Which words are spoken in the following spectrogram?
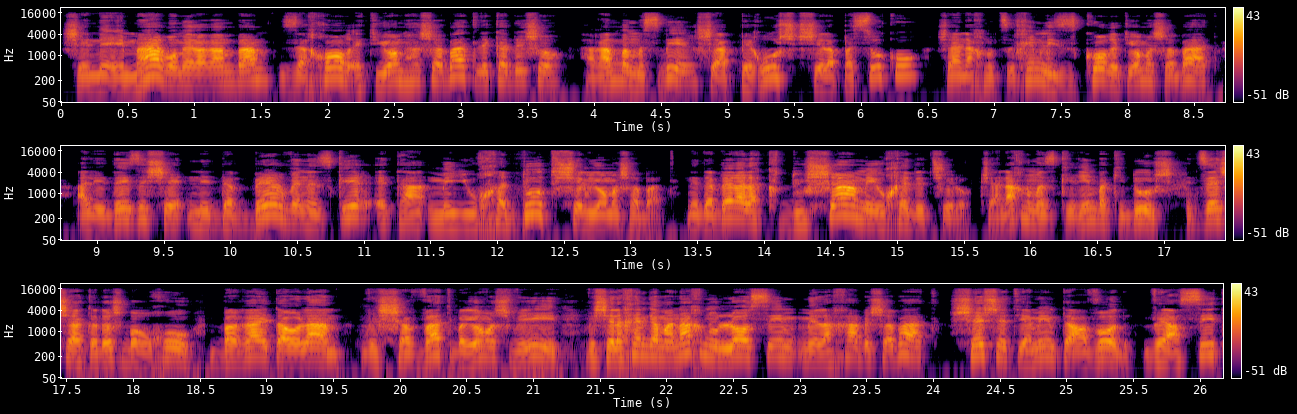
שנאמר, אומר הרמב"ם, זכור את יום השבת לקדשו. הרמב"ם מסביר שהפירוש של הפסוק הוא שאנחנו צריכים לזכור את יום השבת על ידי זה שנדבר ונזכיר את המיוחדות של יום השבת. נדבר על הקדושה המיוחדת שלו. כשאנחנו מזכירים בקידוש את זה שהקדוש ברוך הוא ברא את העולם ושבת ביום השביעי, ושלכן גם אנחנו לא עושים מלאכה בשבת, ששת ימים תעבוד ועשית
